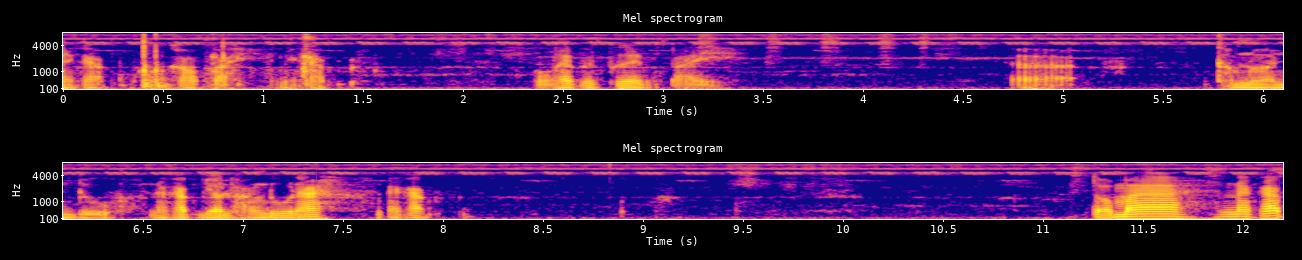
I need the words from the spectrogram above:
นะครับก็เข้าไปนะครับก็ให้เพื่อนๆไปเอ่อคำนวณดูนะครับย้อนหลังดูนะนะครับ ต่อมานะครับ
